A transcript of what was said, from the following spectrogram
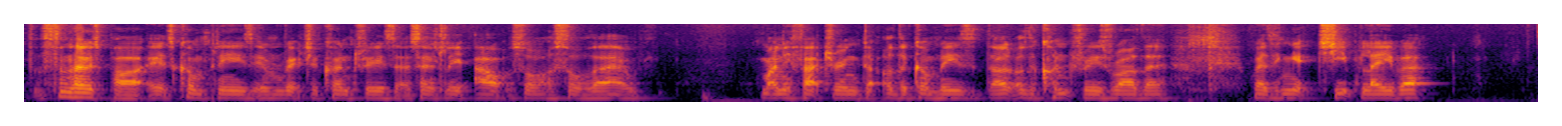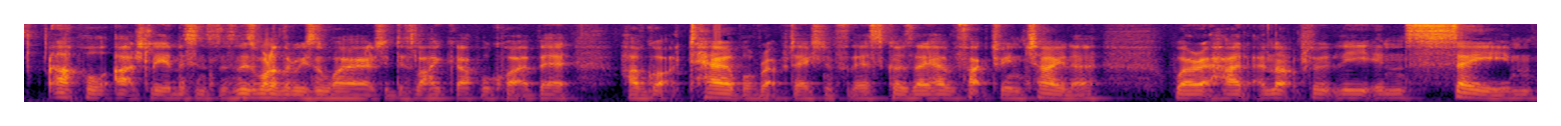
for the most part, it's companies in richer countries that essentially outsource all their manufacturing to other companies, other countries rather, where they can get cheap labour. Apple actually, in this instance, this is one of the reasons why I actually dislike Apple quite a bit, have got a terrible reputation for this because they have a factory in China where it had an absolutely insane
